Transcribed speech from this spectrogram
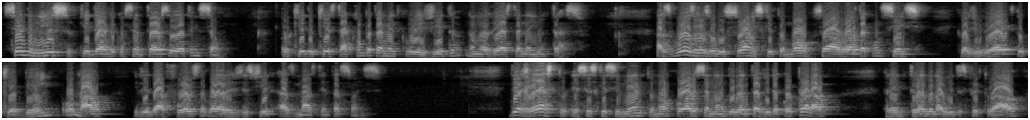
Sendo nisso que deve concentrar sua atenção, porque do que está completamente corrigido não lhe resta nenhum traço. As boas resoluções que tomou são a voz da consciência, que o adverte do que é bem ou mal e lhe dá força para resistir às más tentações. De resto, esse esquecimento não ocorre senão durante a vida corporal. Reentrando na vida espiritual,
